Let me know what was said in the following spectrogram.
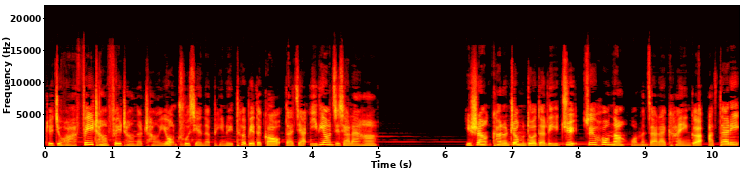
这句话非常非常的常用，出现的频率特别的高，大家一定要记下来哈。以上看了这么多的例句，最后呢，我们再来看一个阿达利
